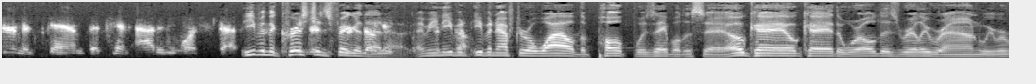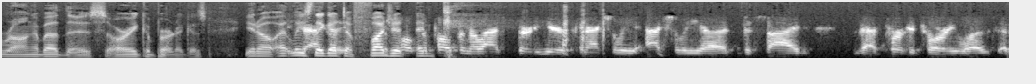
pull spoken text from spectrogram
pyramid scam that can't add any more steps. Even the Christians figured that out. I mean, even even after a while, the Pope was able to say, "Okay, okay, the world is really round. We were wrong about this. Sorry, Copernicus." You know, at exactly. least they got to fudge the it. Pope, and the Pope in the last thirty years can actually actually uh, decide that purgatory was a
